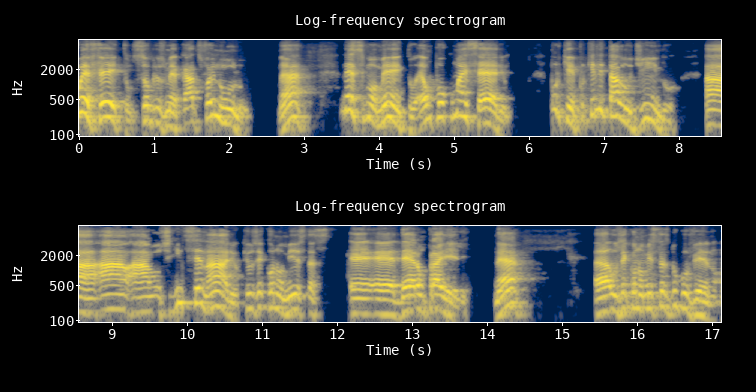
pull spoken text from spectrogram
O efeito sobre os mercados foi nulo. Né? Nesse momento, é um pouco mais sério. Por quê? Porque ele está aludindo a, a, ao seguinte cenário que os economistas é, é, deram para ele. Né? Ah, os economistas do governo.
